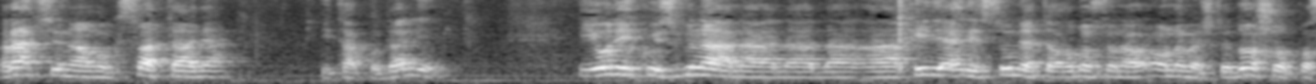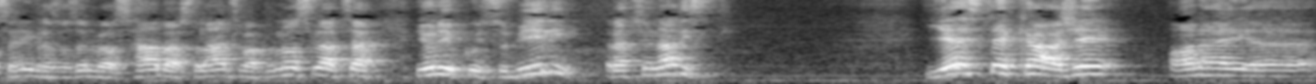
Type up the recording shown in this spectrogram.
racionalnog svatanja i tako dalje. I oni koji su bili na, na, na, na akidi ahli sunneta, odnosno na onome što je došlo od poslanika sa osvrme ashaba, sa lancima prenosilaca, i oni koji su bili racionalisti. Jeste, kaže, onaj, e,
